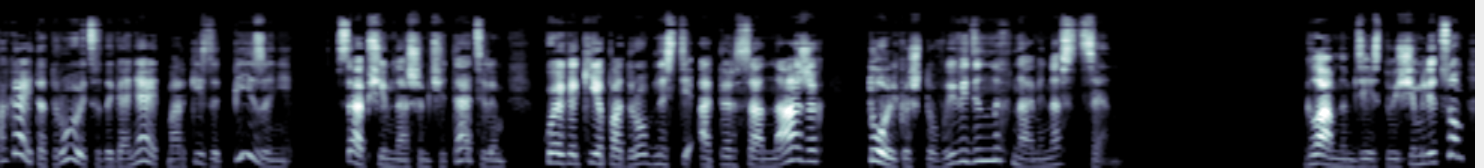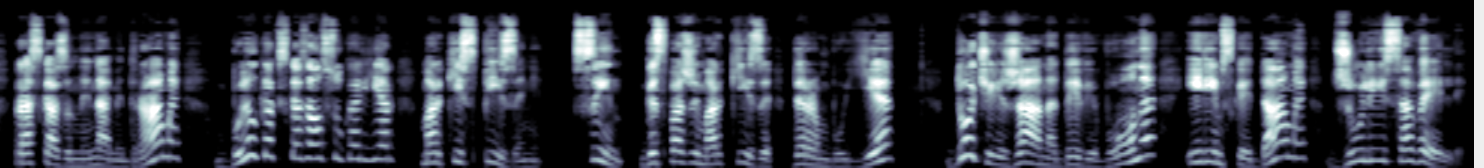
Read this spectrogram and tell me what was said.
Пока эта троица догоняет маркиза Пизани, сообщим нашим читателям кое-какие подробности о персонажах, только что выведенных нами на сцену. Главным действующим лицом рассказанной нами драмы был, как сказал Сукарьер, маркиз Пизани, сын госпожи маркизы де Рамбуе, дочери Жана де Вивона и римской дамы Джулии Савелли.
